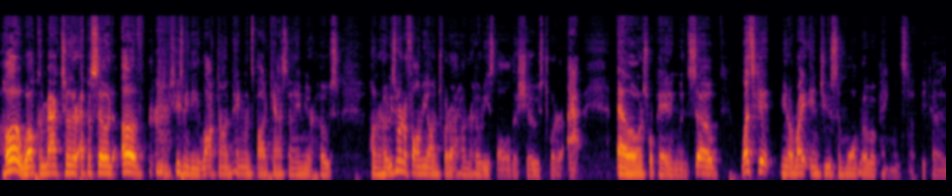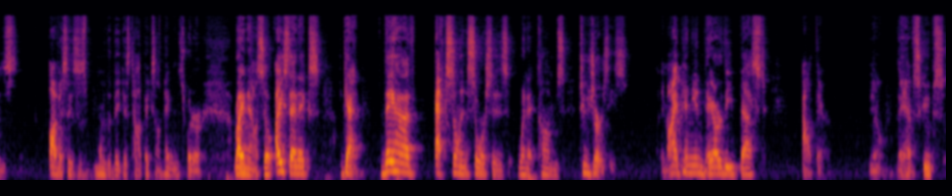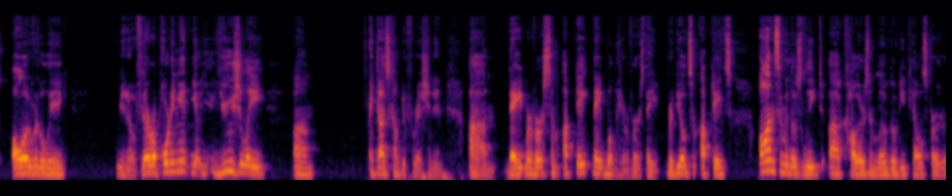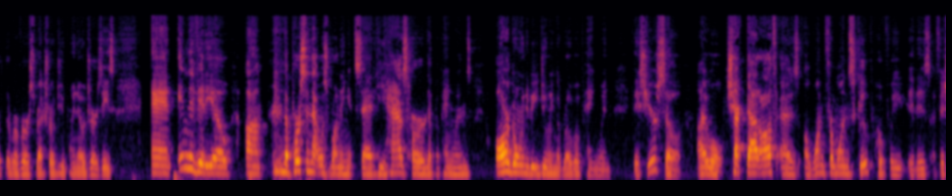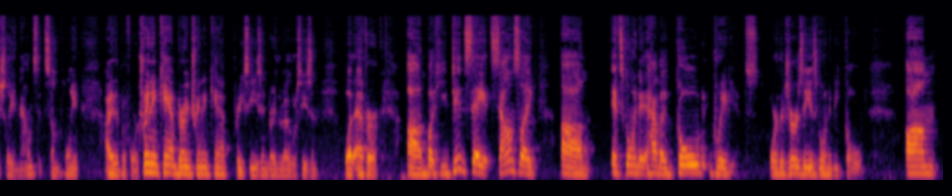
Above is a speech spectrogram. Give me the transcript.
Hello, welcome back to another episode of, excuse me, the Locked On Penguins podcast. I am your host, Hunter Hodes. Remember to follow me on Twitter at Hunter Hodes. Follow the show's Twitter at LO underscore Penguins. So let's get you know right into some more Robo Penguin stuff because obviously this is one of the biggest topics on Penguins Twitter right now. So Icethetics, again, they have excellent sources when it comes to jerseys. In my opinion, they are the best out there. You know, they have scoops all over the league. You know, if they're reporting it, usually um, it does come to fruition. And um, they reversed some update. They well, they reversed. They revealed some updates on some of those leaked uh, colors and logo details for the reverse retro 2.0 jerseys. And in the video, um, the person that was running it said he has heard that the Penguins are going to be doing the Robo Penguin this year. So I will check that off as a one for one scoop. Hopefully, it is officially announced at some point, either before training camp, during training camp, preseason, during the regular season, whatever. Um, but he did say it sounds like um, it's going to have a gold gradient, or the jersey is going to be gold. Um,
